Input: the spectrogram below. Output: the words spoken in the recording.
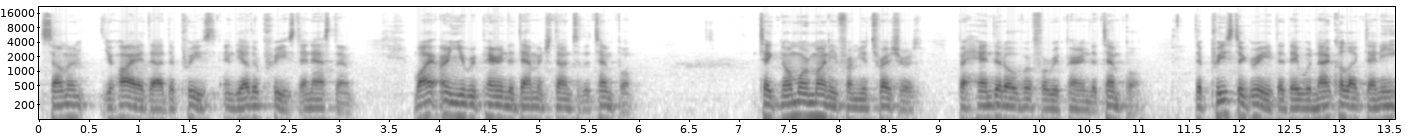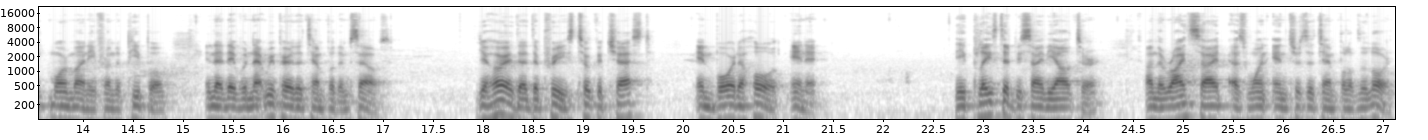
summoned Jehoiada the priest and the other priests and asked them, Why aren't you repairing the damage done to the temple? Take no more money from your treasurers but handed over for repairing the temple. The priests agreed that they would not collect any more money from the people and that they would not repair the temple themselves. Jehoiada the priest took a chest and bored a hole in it. He placed it beside the altar, on the right side as one enters the temple of the Lord.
